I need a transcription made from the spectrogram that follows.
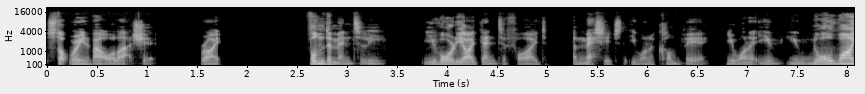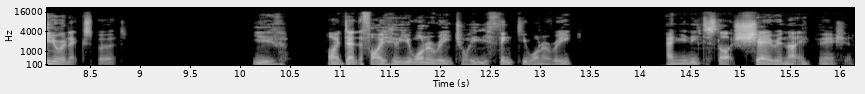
stop worrying about all that shit, right? Fundamentally, you've already identified a message that you want to convey. You want to, you, you know why you're an expert. You've identified who you want to reach or who you think you want to reach, and you need to start sharing that information.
